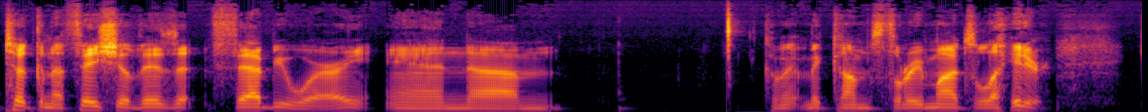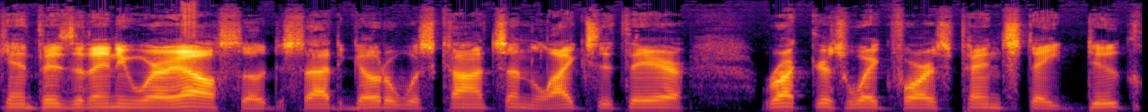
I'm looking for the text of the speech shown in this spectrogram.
Took an official visit February, and um, commitment comes three months later. Can't visit anywhere else, so decided to go to Wisconsin. Likes it there. Rutgers, Wake Forest, Penn State, Duke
